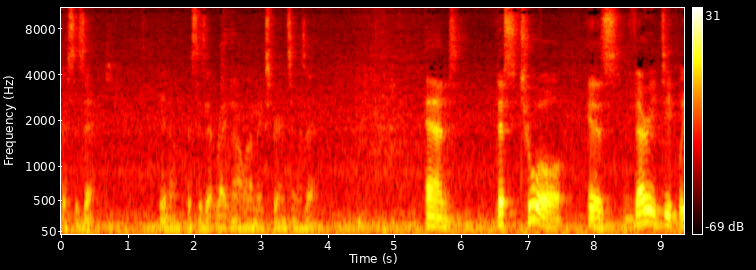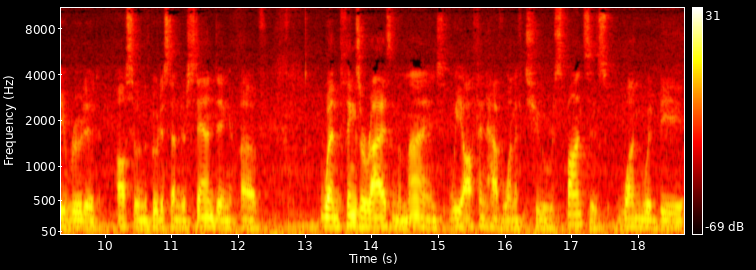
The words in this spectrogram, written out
This is it. You know, this is it right now. What I'm experiencing is it. And this tool is very deeply rooted also in the Buddhist understanding of when things arise in the mind, we often have one of two responses. One would be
